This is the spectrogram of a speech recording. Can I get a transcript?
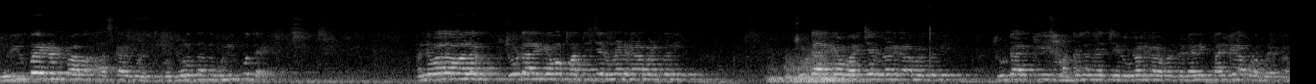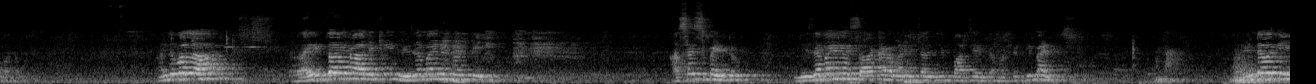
మురిగిపోయేటువంటి ఆస్కారం కూడా ఉంది. కొద్ది రోజుల తర్వాత మునిగిపోతాయి. అందువల్ల వాళ్ళకు చూడడానికేమో పత్తి చేరు ఉన్నట్టు కనబడుతుంది. చూడడానికేమో వరి చేరు ఉన్నట్టు కనబడుతుంది. చూడడానికి మొక్కజొన్న చేరు ఉన్నట్టు కనబడుతుంది. కానీ పరికరా కూడా పోయే ప్రమాదం. అందువల్ల రైతాంగానికి నిజమైనటువంటి అసెస్మెంట్ నిజమైన సహకారం అందించాలని చెప్పి భారతీయ పార్టీ డిమాండ్ రెండవది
